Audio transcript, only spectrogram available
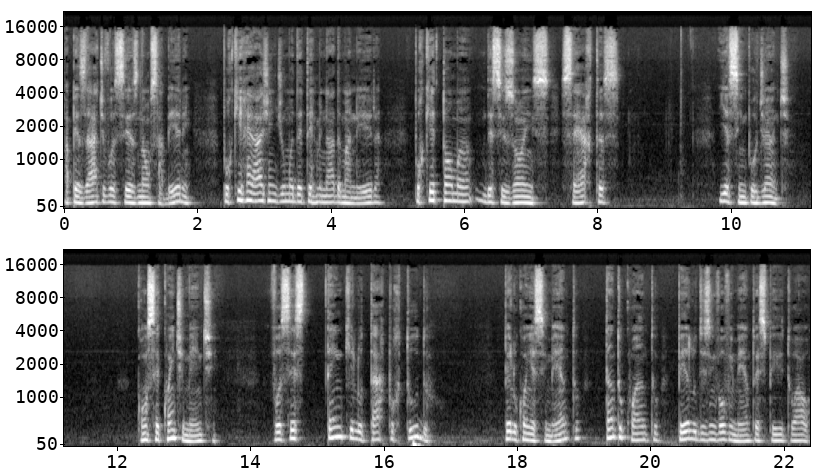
Apesar de vocês não saberem por que reagem de uma determinada maneira, por que tomam decisões certas e assim por diante. Consequentemente, vocês têm que lutar por tudo, pelo conhecimento tanto quanto pelo desenvolvimento espiritual.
